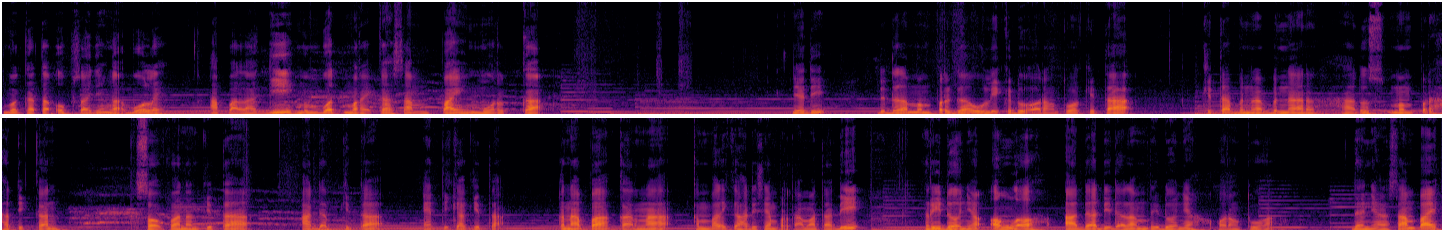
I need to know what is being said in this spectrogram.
berkata up saja nggak boleh apalagi membuat mereka sampai murka. Jadi di dalam mempergauli kedua orang tua kita kita benar-benar harus memperhatikan kesopanan kita adab kita etika kita. Kenapa? Karena kembali ke hadis yang pertama tadi ridhonya Allah ada di dalam ridhonya orang tua dan jangan sampai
